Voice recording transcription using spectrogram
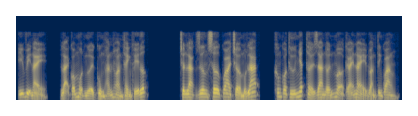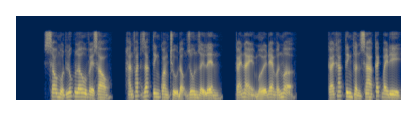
Ý vị này, lại có một người cùng hắn hoàn thành khế ước. Trần Lạc Dương sơ qua chờ một lát, không có thứ nhất thời gian ấn mở cái này đoàn tinh quang. Sau một lúc lâu về sau, hắn phát giác tinh quang chủ động run rẩy lên, cái này mới đem ấn mở. Cái khác tinh thần xa cách bay đi,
